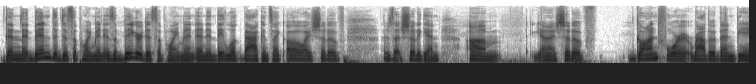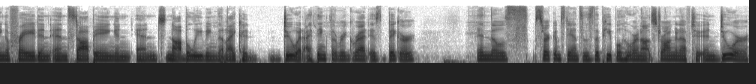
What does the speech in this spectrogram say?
then, the, then the disappointment is a bigger disappointment. And they look back and it's like, oh, I should have, there's that should again. Um, yeah, I should have gone for it rather than being afraid and, and stopping and, and not believing that I could do it. I think the regret is bigger in those circumstances. The people who are not strong enough to endure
